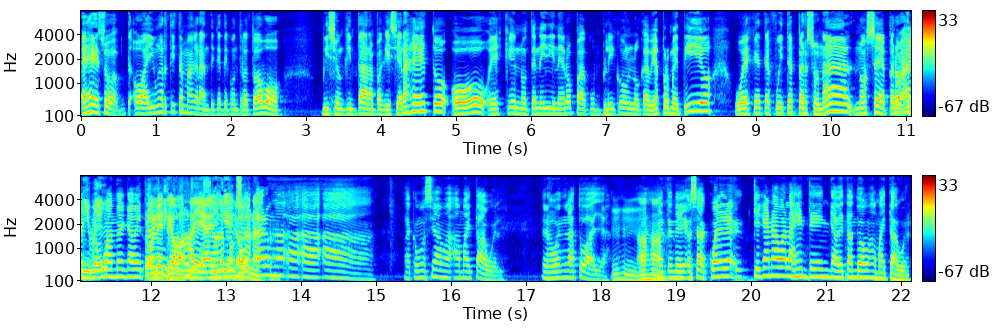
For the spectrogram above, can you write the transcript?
es eso. O hay un artista más grande que te contrató a vos, Visión Quintana, para que hicieras esto. O es que no tenéis dinero para cumplir con lo que habías prometido. O es que te fuiste personal. No sé, pero Por a nivel cuando engavetaron, O le no le, a no le alguien- funciona. engavetaron a, a, a, a- a- ¿cómo se llama? A Mike Tower, el joven de las toallas. Ajá. ¿Me entendés? O sea, ¿cuál era, ¿qué ganaba la gente engavetando a, a Mike Tower?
